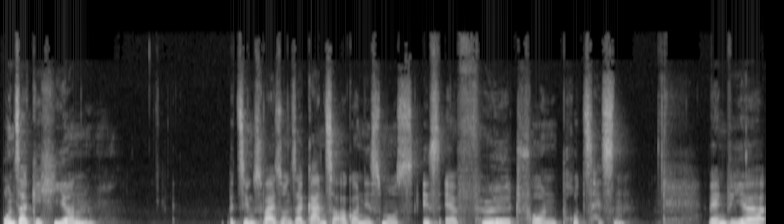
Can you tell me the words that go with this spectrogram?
Unser Gehirn beziehungsweise unser ganzer Organismus ist erfüllt von Prozessen. Wenn wir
